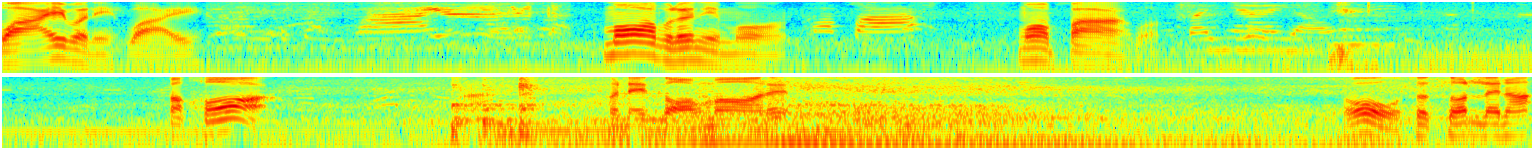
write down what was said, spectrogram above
หวายบ่นี่หวายไว้หม้อไปเลยนี่หม้อปอปลาหม้อปลาบ่ใบใหญ่ปลาข้ออ่าเพิ่นได้สองหม้อเด้อ โอ้สดๆเลยเนาะ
